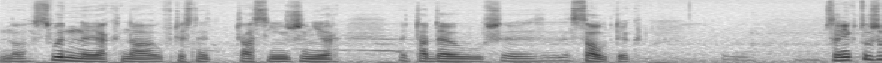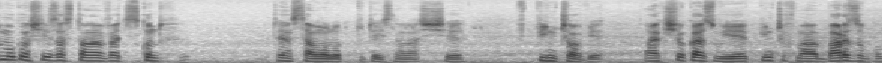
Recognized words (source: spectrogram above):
no, słynny jak na ówczesne czasy inżynier Tadeusz y, Sołtyk. Co niektórzy mogą się zastanawiać, skąd ten samolot tutaj znalazł się w Pińczowie. A jak się okazuje, Pińczów ma bardzo bo-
